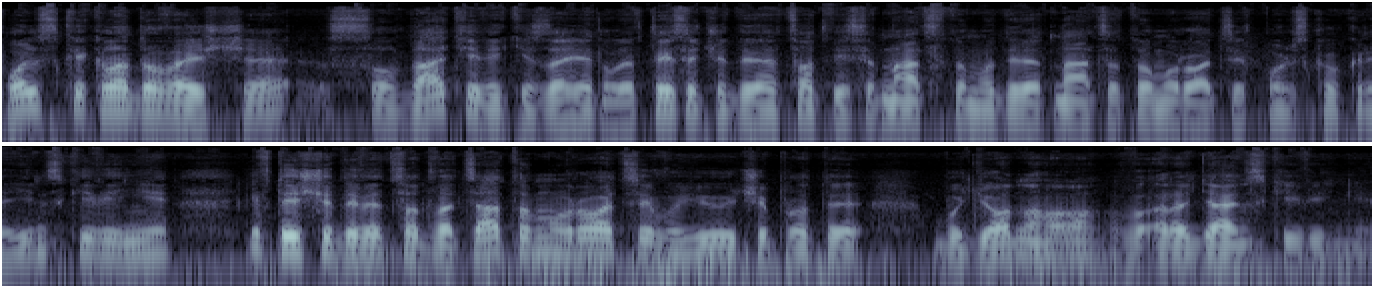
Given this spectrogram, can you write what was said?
Польське кладовище солдатів, які загинули в 1918-19 році в польсько-українській війні, і в 1920 році воюючи проти Будьонного в радянській війні.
